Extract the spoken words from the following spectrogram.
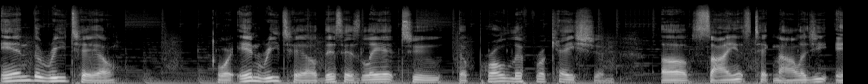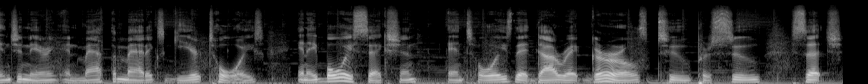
In the retail or in retail, this has led to the proliferation of science, technology, engineering, and mathematics geared toys in a boys section and toys that direct girls to pursue such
